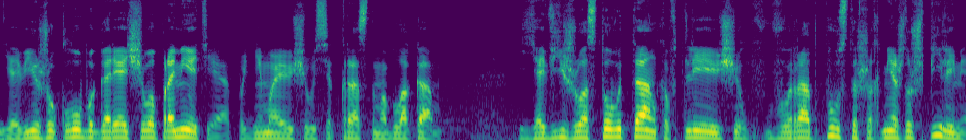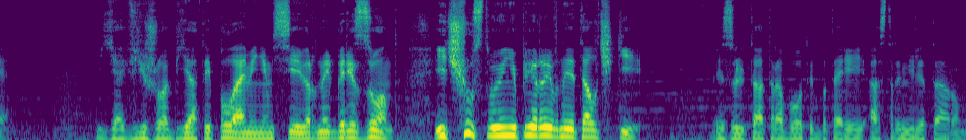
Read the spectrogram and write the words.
Я вижу клубы горячего прометия, поднимающегося к красным облакам. Я вижу остовы танков, тлеющих в рад пустошах между шпилями. Я вижу объятый пламенем северный горизонт и чувствую непрерывные толчки. Результат работы батарей Астра Милитарум.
